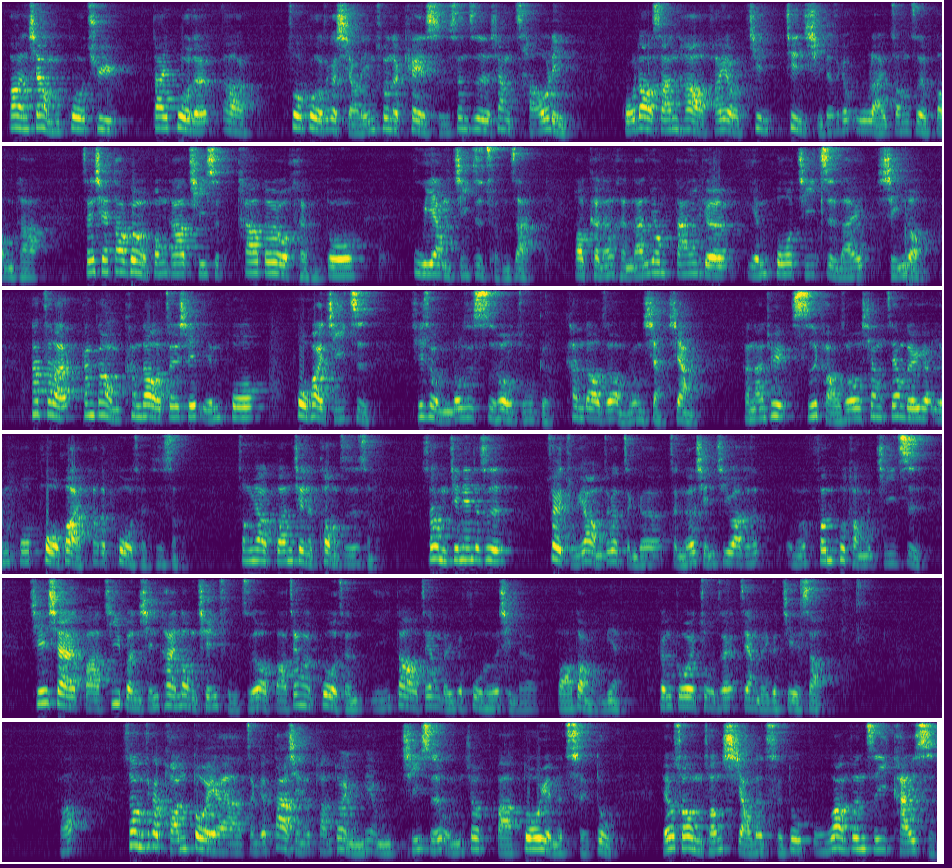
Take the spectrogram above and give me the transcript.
包含像我们过去待过的呃做过这个小林村的 case，甚至像草岭。国道三号还有近近期的这个乌来装置崩塌，这些大规模崩塌其实它都有很多不一样机制存在哦，可能很难用单一个岩坡机制来形容。那再来，刚刚我们看到这些岩坡破坏机制，其实我们都是事后诸葛，看到之后我们用想象，很难去思考说像这样的一个岩坡破坏，它的过程是什么，重要关键的控制是什么。所以，我们今天就是最主要，我们这个整个整合型计划就是。我们分不同的机制，接下来把基本形态弄清楚之后，把这样的过程移到这样的一个复合型的滑动里面，跟各位做这这样的一个介绍。好，所以我们这个团队啊，整个大型的团队里面，我们其实我们就把多元的尺度，比如说我们从小的尺度五万分之一开始，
